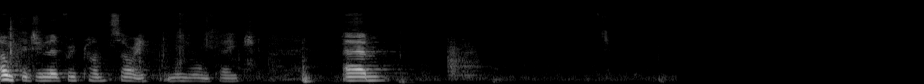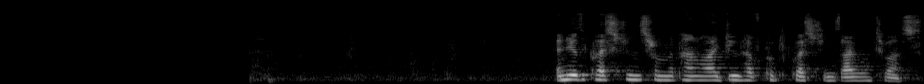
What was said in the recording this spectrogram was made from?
Oh, the delivery plan, sorry, I'm on the wrong page. Um, any other questions from the panel? I do have a couple of questions I want to ask.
